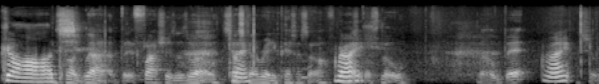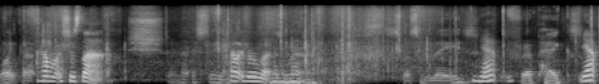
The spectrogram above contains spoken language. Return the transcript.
God. It's like that, but it flashes as well. So that's gonna really piss us off. Right. This little, little bit. Right. She'll like that. How much is that? Shh, don't let her see. How much was It that? doesn't matter. She's got some of these Yep. for her pegs, Yep.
